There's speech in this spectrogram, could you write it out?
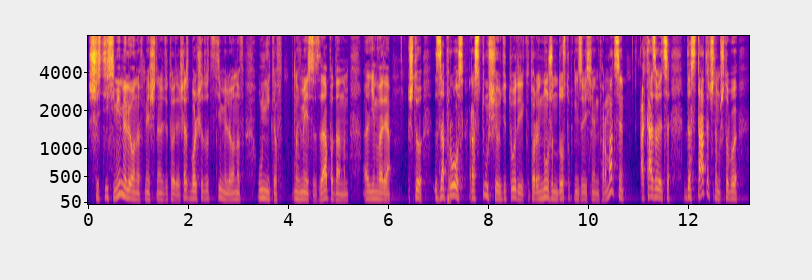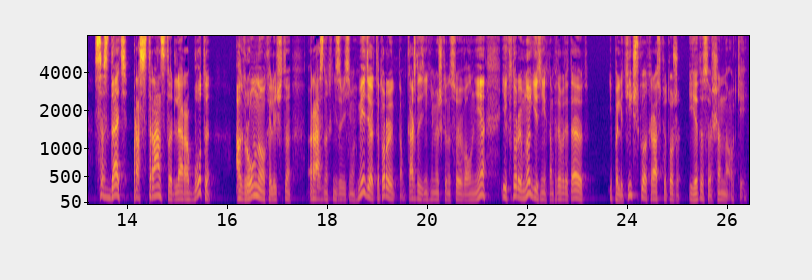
с 6-7 миллионов месячной аудитории, сейчас больше 20 миллионов уников в месяц, да, по данным э, января, что запрос растущей аудитории, которой нужен доступ к независимой информации, оказывается достаточным, чтобы создать пространство для работы огромного количества разных независимых медиа, которые там, каждый из них немножко на своей волне, и которые многие из них там приобретают и политическую окраску тоже, и это совершенно окей.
